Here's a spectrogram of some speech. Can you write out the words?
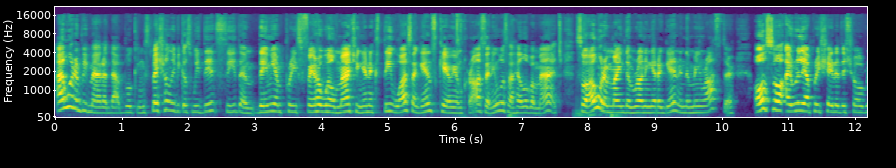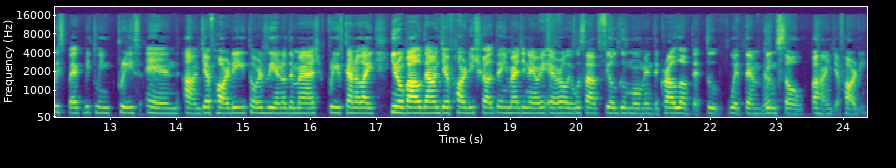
I wouldn't be mad at that booking, especially because we did see them. Damian Priest farewell match in NXT was against Karrion Kross, and it was a hell of a match. So I wouldn't mind them running it again in the main roster. Also, I really appreciated the show of respect between Priest and um, Jeff Hardy towards the end of the match. Priest kind of like, you know, bowed down. Jeff Hardy shot the imaginary arrow. It was a feel good moment. The crowd loved it too, with them Yeah. being so behind Jeff Hardy.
